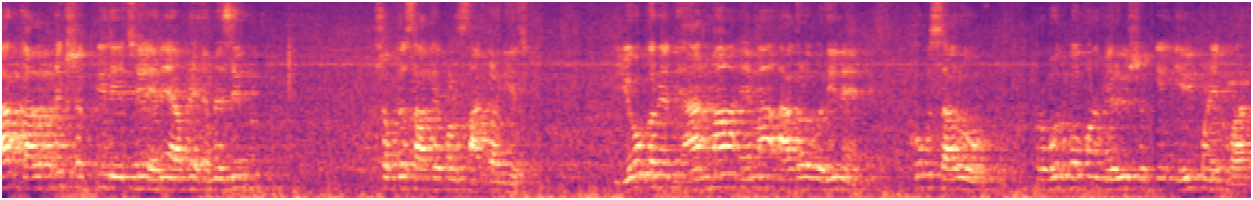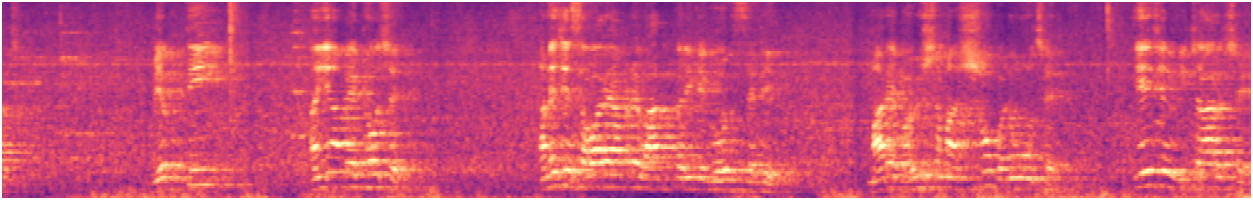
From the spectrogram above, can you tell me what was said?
આ કાલ્પનિક શક્તિ જે છે, એને આપણે એમેઝિંગ શબ્દ સાથે પણ સાંકળીએ છીએ. યોગ અને ધ્યાનમાં એમાં આગળ વધીને ખૂબ સારું પ્રભુત્વ પણ મેળવી શકીએ એવી પણ એક વાત છે. વ્યક્તિ અહીંયા બેઠો છે અને જે સવારે આપણે વાત કરી કે ગોલ સેટિંગ મારે ભવિષ્યમાં શું બનવું છે, એ જે વિચાર છે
